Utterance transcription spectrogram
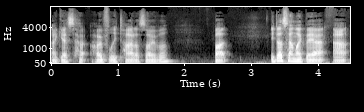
I guess ho- hopefully tide us over. But it does sound like they are, are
